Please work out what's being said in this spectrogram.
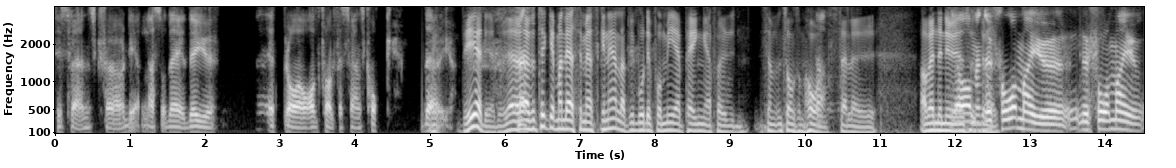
till svensk fördel. Alltså det, det är ju ett bra avtal för svensk hockey. Det är det ju. Det är det. Då. Jag, jag tycker man läser med SKNL att vi borde få mer pengar för som, sånt som Holst eller... Ja, men nu Ja, men nu får man ju, nu får man ju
